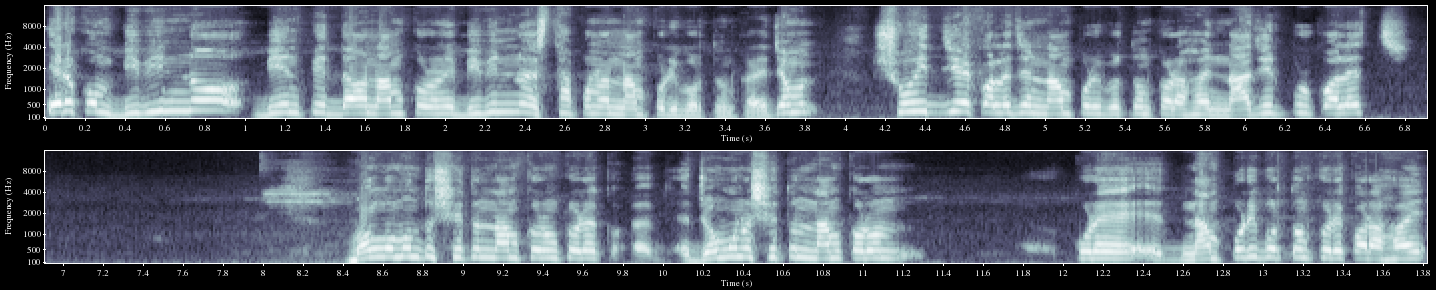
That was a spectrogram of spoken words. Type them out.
এরকম বিভিন্ন বিএনপির দেওয়া নামকরণে বিভিন্ন স্থাপনার নাম পরিবর্তন করে। যেমন শহীদ জিয়া কলেজের নাম পরিবর্তন করা হয় নাজিরপুর কলেজ। বঙ্গবন্ধু সেতুর নামকরণ করে, যমুনা সেতুর নামকরণ করে, নাম পরিবর্তন করে করা হয়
